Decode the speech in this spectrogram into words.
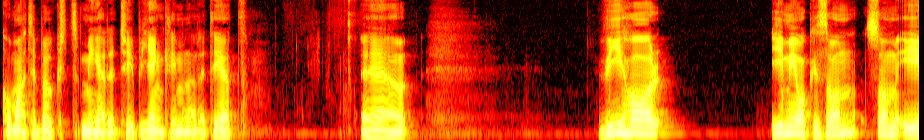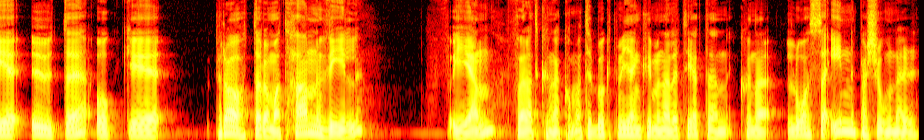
komma till bukt med typ gängkriminalitet. Eh, vi har Jimmy Åkesson som är ute och eh, pratar om att han vill, igen, för att kunna komma till bukt med gängkriminaliteten, kunna låsa in personer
